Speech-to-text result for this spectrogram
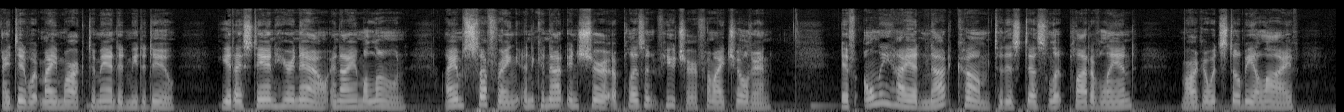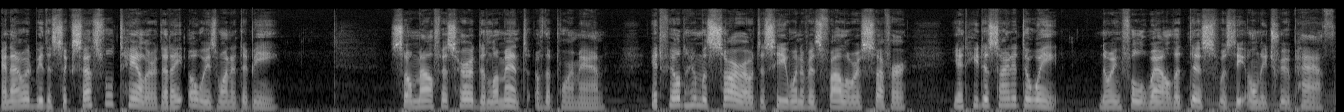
I did what my mark demanded me to do. Yet I stand here now, and I am alone. I am suffering and cannot ensure a pleasant future for my children. If only I had not come to this desolate plot of land, Marga would still be alive, and I would be the successful tailor that I always wanted to be. So Malphas heard the lament of the poor man. It filled him with sorrow to see one of his followers suffer, yet he decided to wait, knowing full well that this was the only true path.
